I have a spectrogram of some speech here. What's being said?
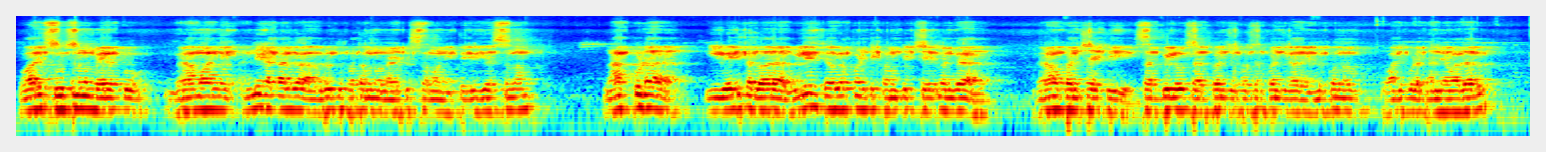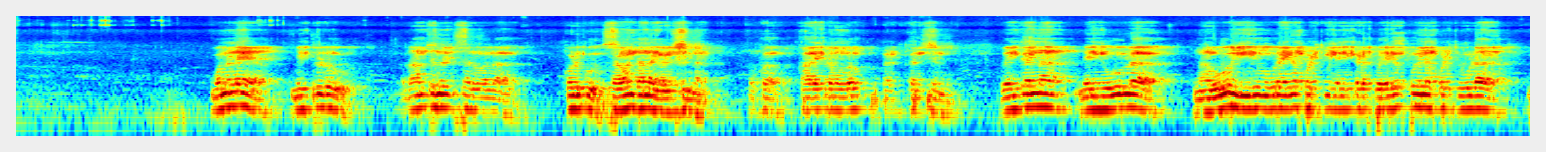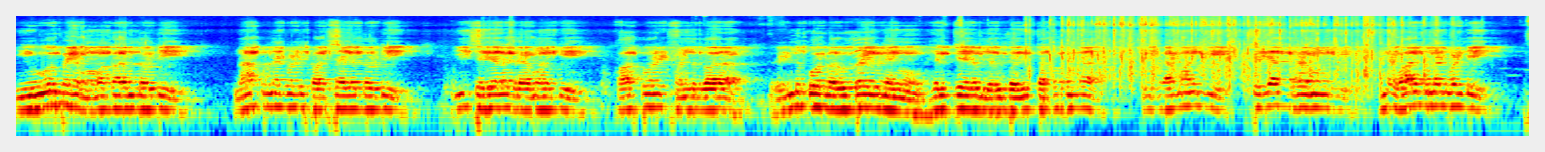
వారి సూచనల మేరకు గ్రామాన్ని అన్ని రకాలుగా అభివృద్ధి పథంలో నడిపిస్తామని తెలియజేస్తున్నాం. నాకు కూడా ఈ వేదిక ద్వారా విలేజ్ డెవలప్మెంట్ కమిటీ చైర్మన్గా గ్రామ పంచాయతీ సభ్యులు సర్పంచ్ ఉప సర్పంచ్ గారు ఎన్నుకున్న వారికి కూడా ధన్యవాదాలు. మొన్ననే మిత్రుడు రామచంద్రెడ్డి సార్ వాళ్ళ కొడుకు శ్రవంత్ అన్న కలిసిన ఒక కార్యక్రమంలో కలిసిండు. వెంకన్న నేను ఈ ఊర్లో నా ఊరు ఈ ఊరు అయినప్పటికీ నేను ఇక్కడ పెరగకపోయినప్పటికీ కూడా ఈ ఊరు పైన మమకారంతో నాకున్నటువంటి పరిచయాలతోటి ఈ చర్యల గ్రామానికి కార్పొరేట్ ఫండ్ ద్వారా రెండు కోట్ల రూపాయలు నేను హెల్ప్ చేయడం జరుగుతుంది. తప్పకుండా ఈ గ్రామానికి చర్యాల గ్రామానికి అంటే వారికి ఉన్నటువంటి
